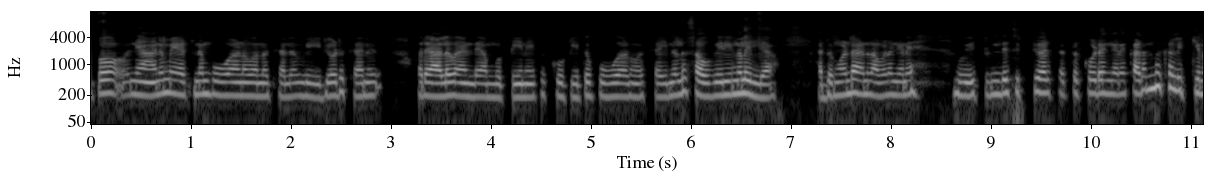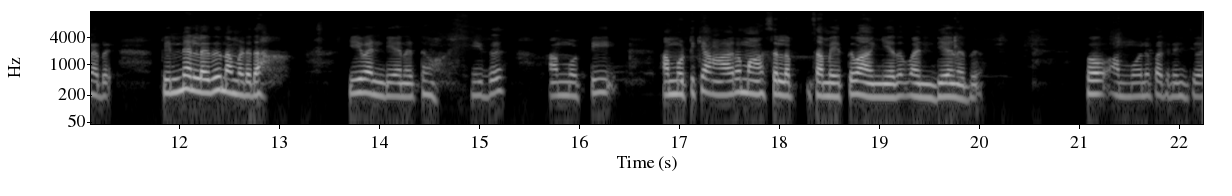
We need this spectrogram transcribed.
ഇപ്പോൾ ഞാനും ഏട്ടനും പോവാണ് പറഞ്ഞാലും വീഡിയോ എടുക്കാൻ ഒരാൾ വേണ്ടേ അമ്മുട്ടീനെയൊക്കെ കൂട്ടിയിട്ട് പോവുകയാണ് വെച്ചാൽ അതിനുള്ള സൗകര്യങ്ങളില്ല. അതുകൊണ്ടാണ് നമ്മളിങ്ങനെ വീട്ടിന്റെ ചുറ്റുവട്ടത്ത് കൂടെ ഇങ്ങനെ കടന്ന് കളിക്കുന്നത് പിന്നെ ഉള്ളത് നമ്മുടെ ദാ ഈ വണ്ടിയാണ് കേട്ടോ ഇത് അമ്മുട്ടി അമ്മുട്ടിക്ക് ആറ് മാസമുള്ള സമയത്ത് വാങ്ങിയത് വണ്ടിയാണിത്. ഇപ്പോൾ അമ്മൂന് പതിനഞ്ച്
